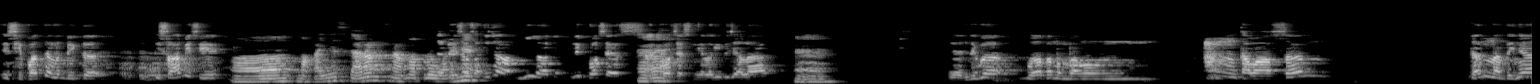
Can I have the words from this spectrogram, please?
sifatnya lebih ke islami sih Oh, makanya sekarang nama dan perumahannya. salah satunya alhamdulillah ini proses ini Ah. proses nih lagi berjalan Heeh. ya jadi gua gua akan membangun kawasan dan nantinya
